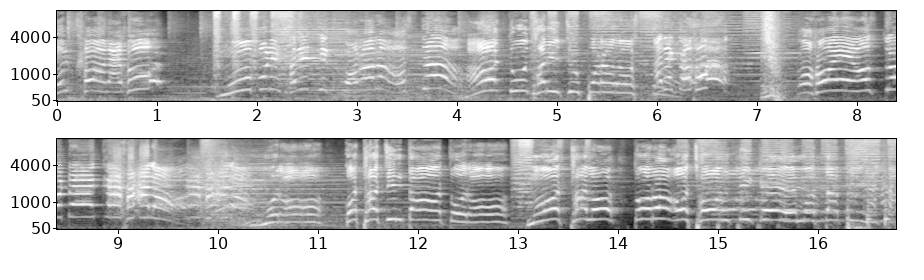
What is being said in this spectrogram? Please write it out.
ମୂର୍ଖ ରାଘୁ ମୁଁ ପୁଣି ଧରିଛି ପରର ଅସ୍ତ୍ର ହଁ ତୁ ଧରିଛୁ ପରର ଅସ୍ତ୍ର ଆରେ କହ କହ ଏ ଅସ୍ତ୍ରଟା କାହାର ମୋର କଥା ଚିନ୍ତା ତୋର ମୋ ସ୍ଥାନ ତୋର ଅଛନ୍ତି କେ ମତା ପିତା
